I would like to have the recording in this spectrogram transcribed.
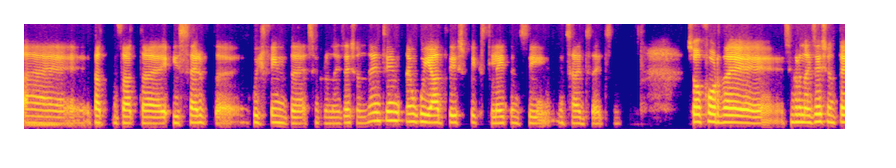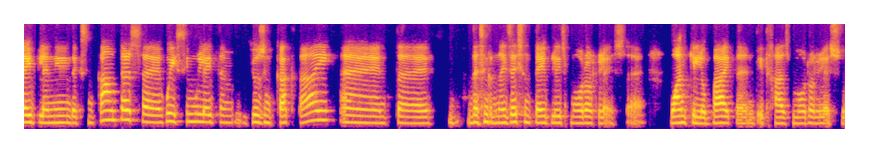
uh, that, that uh, is served uh, within the synchronization engine, and we add this fixed latency inside ZSIM. So for the synchronization table and indexing counters, uh, we simulate them using CACTI, and the synchronization table is more or less one kilobyte and it has more or less uh,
